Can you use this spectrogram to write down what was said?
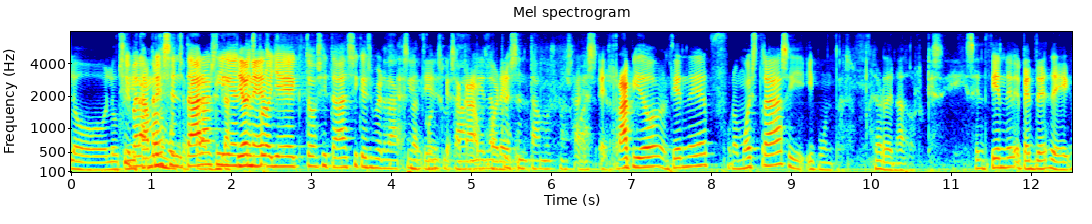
lo, lo Sí, utilizamos para mucho, presentar para a clientes, proyectos y tal, sí que es verdad que no tienes que sacar la presentamos más O sea, es, es rápido, ¿lo entiendes? Lo muestras y, y punto. El ordenador, que se, se enciende, depende de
